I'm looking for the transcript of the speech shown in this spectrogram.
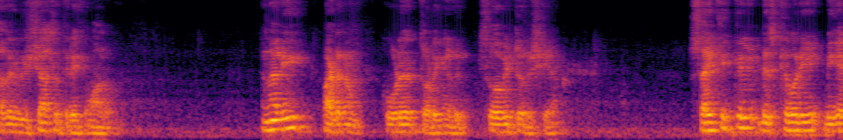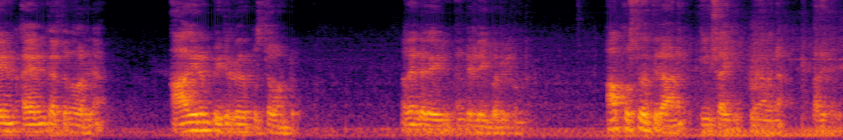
അതൊരു വിശ്വാസത്തിലേക്ക് മാറും. എന്നാൽ ഈ പഠനം കൂടുതൽ തുടങ്ങിയത് സോവിയറ്റ് റഷ്യയാണ്. Psychical discovery behind iron curtain എന്ന് പറഞ്ഞ ആയിരം പേജുള്ള ഒരു പുസ്തകമുണ്ട്. അതെന്റെ കയ്യിൽ എന്റെ ലൈബ്രറിയിലുണ്ട്. ആ പുസ്തകത്തിലാണ് ഈ സൈക്കിക് വിനോദന പറയുന്നത്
